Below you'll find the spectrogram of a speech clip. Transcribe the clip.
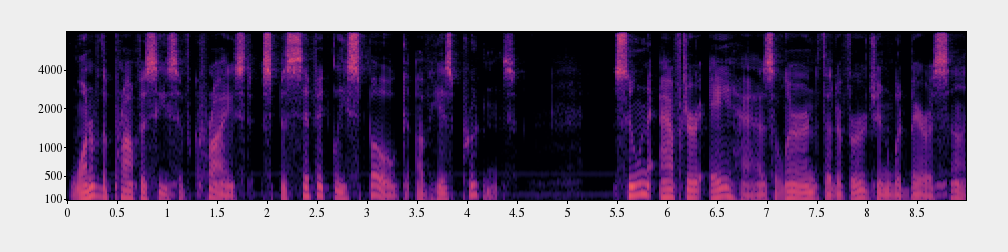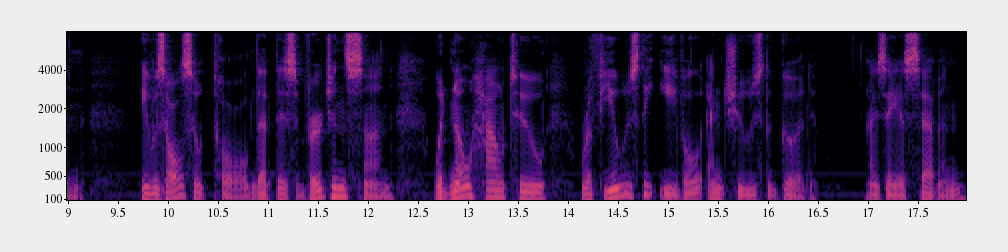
one of the prophecies of Christ specifically spoke of his prudence. Soon after Ahaz learned that a virgin would bear a son, he was also told that this virgin's son would know how to refuse the evil and choose the good. Isaiah 7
